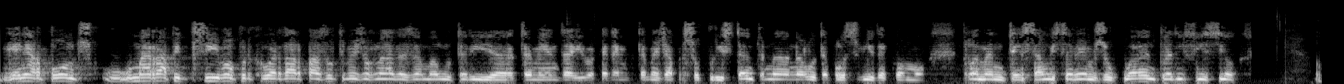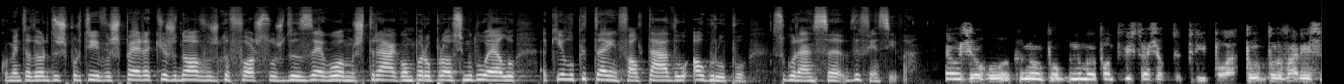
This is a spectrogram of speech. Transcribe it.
ganhar pontos o mais rápido possível, porque guardar para as últimas jornadas é uma lutaria tremenda e o académico também já passou por isso, tanto na, na luta pela subida como pela manutenção, e sabemos o quanto é difícil o comentador desportivo espera que os novos reforços de Zé Gomes tragam para o próximo duelo aquilo que tem faltado ao grupo: segurança defensiva. É um jogo que, no, meu ponto de vista, é um jogo de tripla, por, por, vários,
